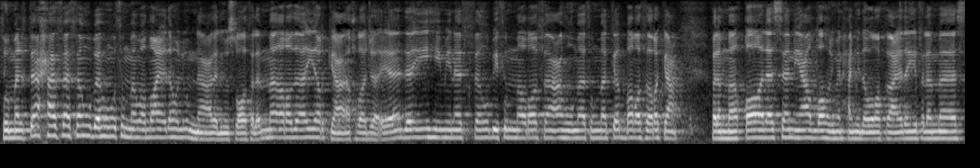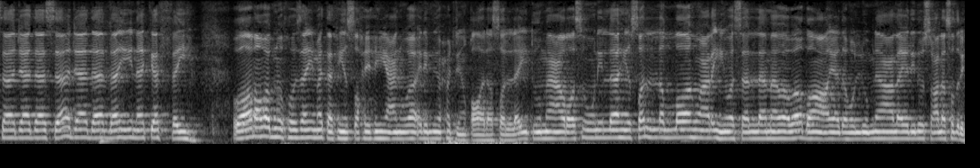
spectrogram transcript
ثم التحف ثوبه ثم وضع يده اليمنى على اليسرى فلما أراد أن يركع أخرج يديه من الثوب ثم رفعهما ثم كبر فركع. فلما قال سمع الله لمن حمده ورفع يديه فلما سجد سجد بين كفيه. وروى ابن خزيمة في صحيحه عن وائل بن حجر قال صليت مع رسول الله صلى الله عليه وسلم ووضع يده اليمنى على يد اليسرى على صدره.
